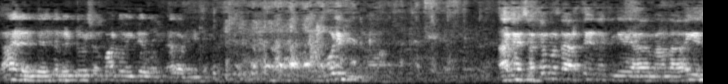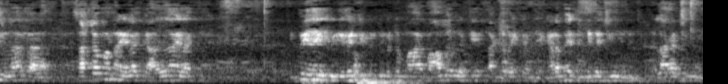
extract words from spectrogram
ஆனால் ரெண்டு இந்த ரெண்டு வருஷம் பாட்டு வாங்கிட்டே இருக்கும் வேற வழி ஆக சட்டமன்ற அடுத்து எனக்கு நான் அழகிய சொன்னார் சட்டமன்ற இலக்கு அதுதான் இலக்கு. இப்போ இதை இப்படி வெற்றி பெற்று பெற்ற மா மாபெரும் வெற்றியை தக்க வைக்க வேண்டிய கடமை ரெண்டு கட்சியும் இருக்கு. எல்லா கட்சியும்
